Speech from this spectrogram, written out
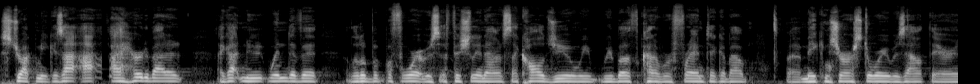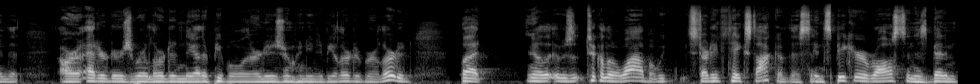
struck me because I, I I heard about it I got new wind of it a little bit before it was officially announced. I called you, and we we both kind of were frantic about uh, making sure our story was out there and that our editors were alerted and the other people in our newsroom who needed to be alerted were alerted. But you know, it was it took a little while, but we started to take stock of this. And Speaker Ralston has been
